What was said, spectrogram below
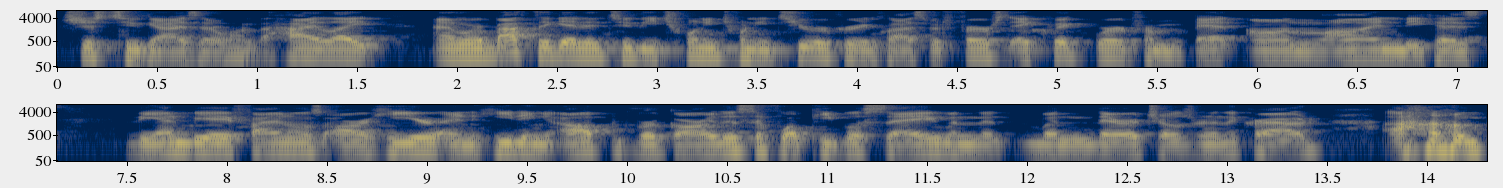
It's just two guys that I wanted to highlight. And we're about to get into the 2022 recruiting class. But first, a quick word from Bet Online because the NBA finals are here and heating up, regardless of what people say when the when there are children in the crowd. Um,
